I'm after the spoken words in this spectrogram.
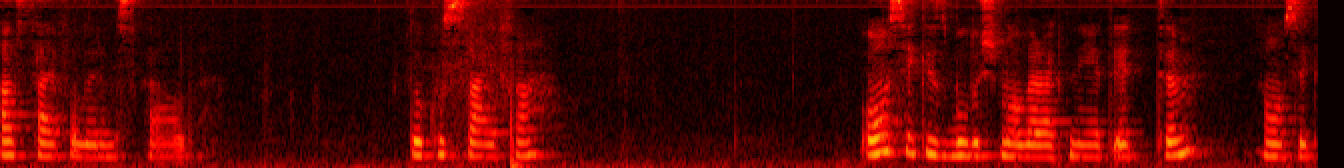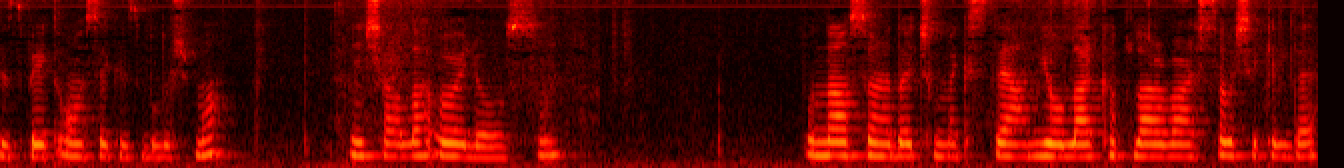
az sayfalarımız kaldı. 9 sayfa. 18 buluşma olarak niyet ettim. 18 beyt 18 buluşma. İnşallah öyle olsun. Bundan sonra da açılmak isteyen yollar kapılar varsa bu şekilde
